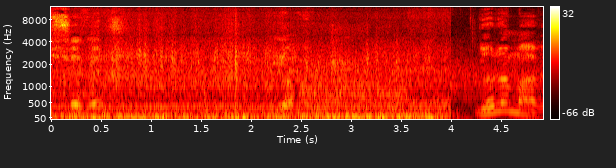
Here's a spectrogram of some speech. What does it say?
şoför yok. Görüyor musun abi?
